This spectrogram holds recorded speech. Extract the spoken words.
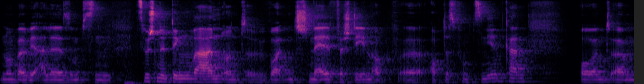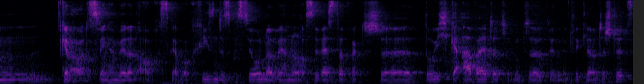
nur weil wir alle so ein bisschen zwischen den Dingen waren und äh, wir wollten schnell verstehen, ob, äh, ob das funktionieren kann. Und ähm, genau, deswegen haben wir dann auch, es gab auch Riesendiskussionen, aber wir haben dann auch Silvester praktisch äh, durchgearbeitet und äh, den Entwickler unterstützt,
